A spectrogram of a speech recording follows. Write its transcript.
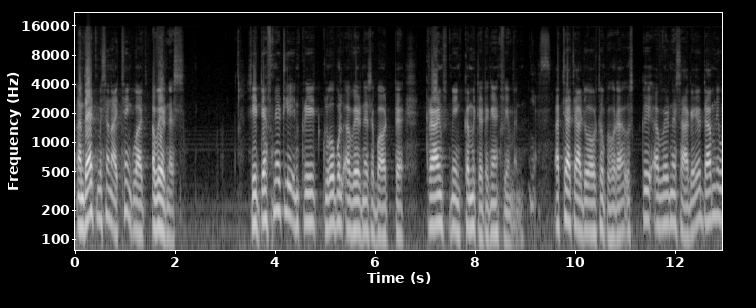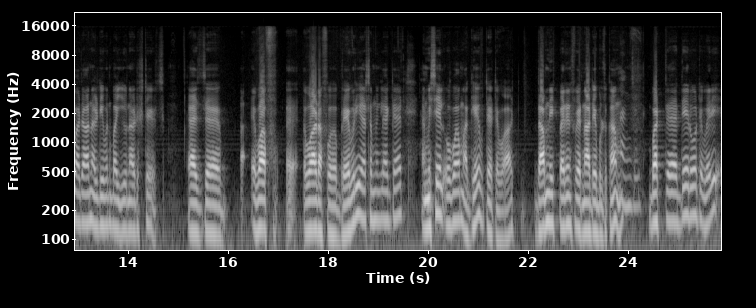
and that mission I think was awareness. She definitely increased global awareness about uh, crimes being committed against women. Yes. अत्याचार जो औरतों पे हो रहा है उसकी अवेयरनेस आ गई और डामनी वाज ऑनर्ड इवन बाय यूनाइटेड स्टेट्स एज award of uh, bravery or something like that and Michelle Obama gave that award Damini's parents were not able to come Hanji. but uh, they wrote a very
